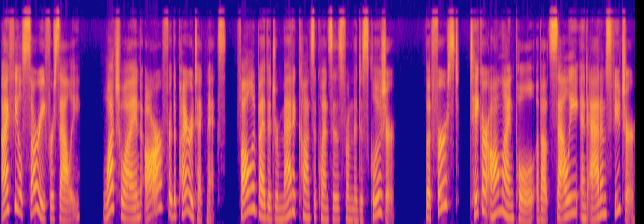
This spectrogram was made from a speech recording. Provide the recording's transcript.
I feel sorry for Sally. Watch Y and R for the pyrotechnics, followed by the dramatic consequences from the disclosure. But first, take our online poll about Sally and Adam's future.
